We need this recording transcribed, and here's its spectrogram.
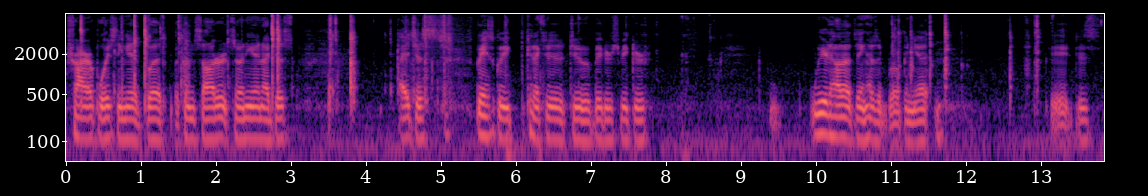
tried replacing it, but I couldn't solder it. So in the end, I just I just basically connected it to a bigger speaker. Weird how that thing hasn't broken yet. Okay, just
